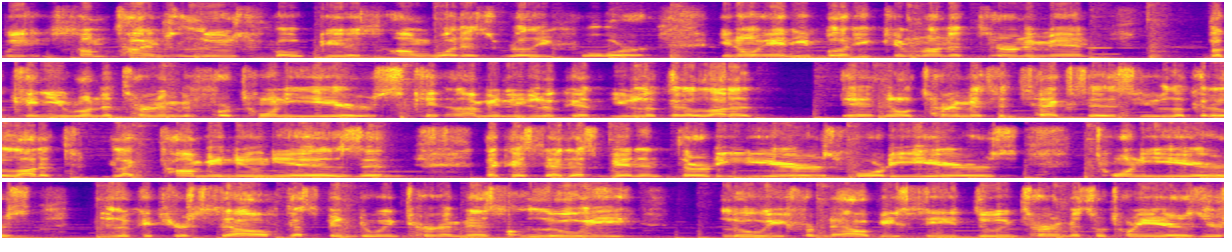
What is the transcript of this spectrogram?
we sometimes lose focus on what it's really for. You know, anybody can run a tournament, but can you run a tournament for 20 years? Can, I mean, you look at you look at a lot of you know tournaments in Texas. You look at a lot of t- like Tommy Nunez, and like I said, that's been in 30 years, 40 years, 20 years. You look at yourself, that's been doing tournaments. Louis, Louis from the LBC, doing tournaments for 20 years. You're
